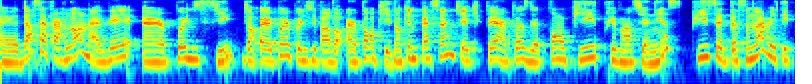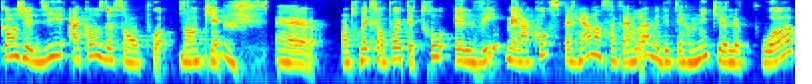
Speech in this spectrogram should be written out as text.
Euh, dans cette affaire-là, on avait un policier, donc, pas un policier, pardon, un pompier, donc une personne qui occupait un poste de pompier préventionniste. Puis cette personne-là avait été congédiée à cause de son poids. Donc, on trouvait que son poids était trop élevé, mais la Cour supérieure, dans cette affaire-là, avait déterminé que le poids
